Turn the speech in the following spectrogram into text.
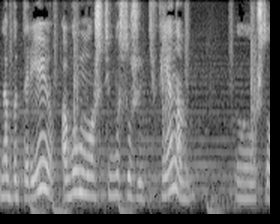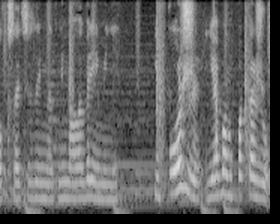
на батарею, а вы можете высушить феном, э, что, кстати, займет немало времени. И позже я вам покажу,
